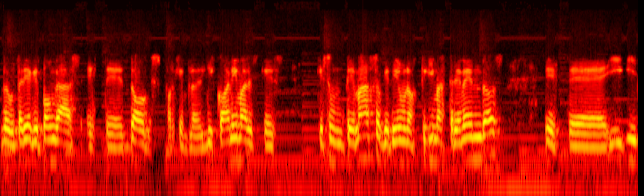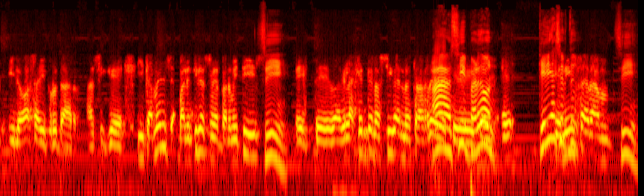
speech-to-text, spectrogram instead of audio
me gustaría que pongas este, Dogs, por ejemplo, del disco Animals, que es, que es un temazo que tiene unos climas tremendos. Este, y, y- y lo vas a disfrutar. Así que, y también, Valentina, si me permitís, Sí. este, para que la gente nos siga en nuestras redes. Ah, que- sí, perdón. eh, Quería que en hacerte... Instagram, Sí.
